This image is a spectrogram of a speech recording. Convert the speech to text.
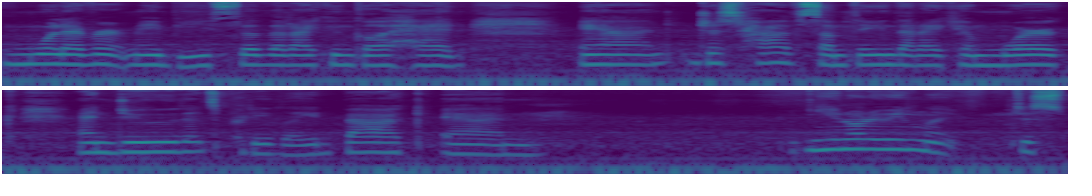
whatever it may be, so that I can go ahead and just have something that I can work and do that's pretty laid back and you know what I mean like just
